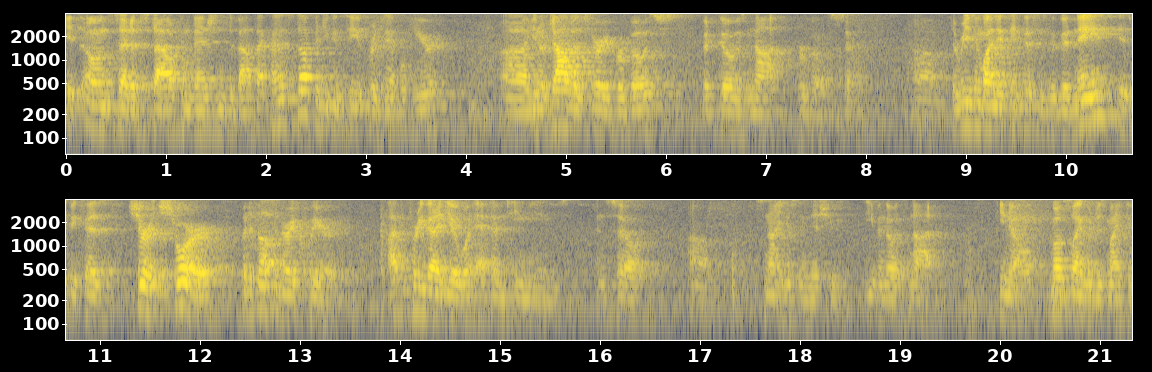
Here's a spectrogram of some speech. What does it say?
its own set of style conventions about that kind of stuff, and you can see it, for example, here. Uh, you know, Java is very verbose, but Go is not verbose. So um, the reason why they think this is a good name is because, sure, it's short, but it's also very clear. I have a pretty good idea what FMT means, and so um, it's not usually an issue, even though it's not, you know, most languages might do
